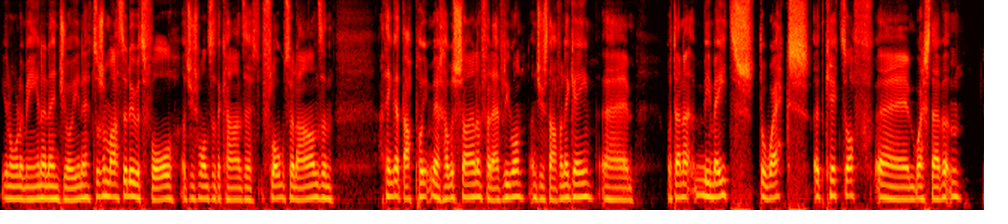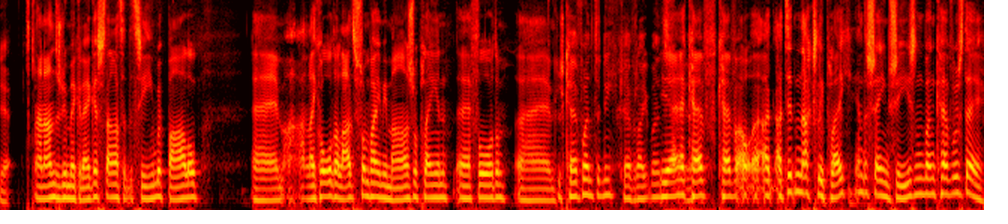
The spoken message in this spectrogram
You know what I mean, and enjoying it. Doesn't matter who it's for. I just wanted to kind of float around, and I think at that point, Mick, I was signing for everyone and just having a game. Um, but then uh, my mates, the Wex, had kicked off um, West Everton, yeah. and Andrew McGregor started the team with Barlow. Um, and like all the lads from by me Mars were playing uh, for them. Um, Because Kev went, didn't he? Kev Wright went. yeah, Kev, Kev. oh, I, I didn't actually play in the same season when Kev was there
